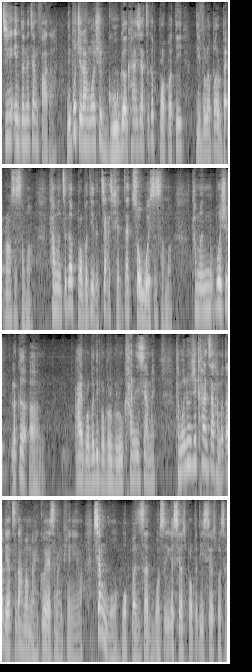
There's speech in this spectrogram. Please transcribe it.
今天 Internet 这样发达，你不觉得他们会去谷歌看一下这个 property developer 的 background 是什么？他们这个 property 的价钱在周围是什么？他们不会去那个呃，i property property group 看一下没？他们会去看一下，他们到底要知道他们买贵还是买便宜吗？像我，我本身我是一个 sales property sales person，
